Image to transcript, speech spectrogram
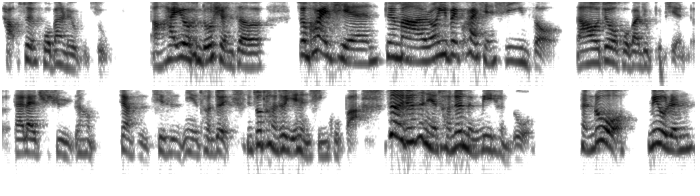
好，所以伙伴留不住。然后还有很多选择，赚快钱，对吗？容易被快钱吸引走，然后就伙伴就不见了，来来去去，然后这样子，其实你的团队，你做团队也很辛苦吧？这个就是你的团队能力很弱，很弱，没有人，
